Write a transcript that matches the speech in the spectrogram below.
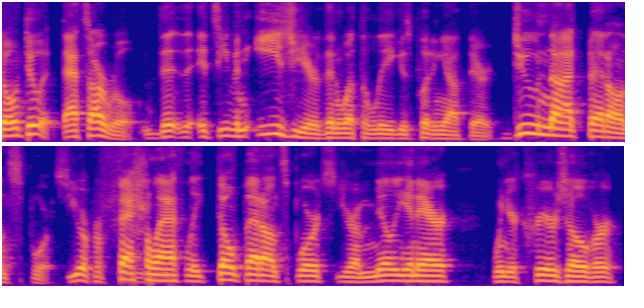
don't do it. That's our rule. Th- It's even easier than what the league is putting out there. Do not bet on sports. You're a professional Mm-hmm. athlete. Don't bet on sports. You're a millionaire. When your career's over,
